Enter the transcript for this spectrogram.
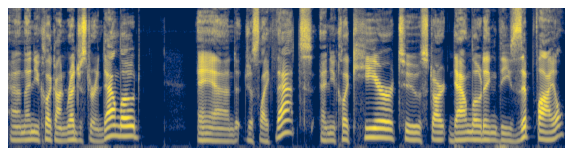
And then you click on register and download, and just like that. And you click here to start downloading the zip file.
